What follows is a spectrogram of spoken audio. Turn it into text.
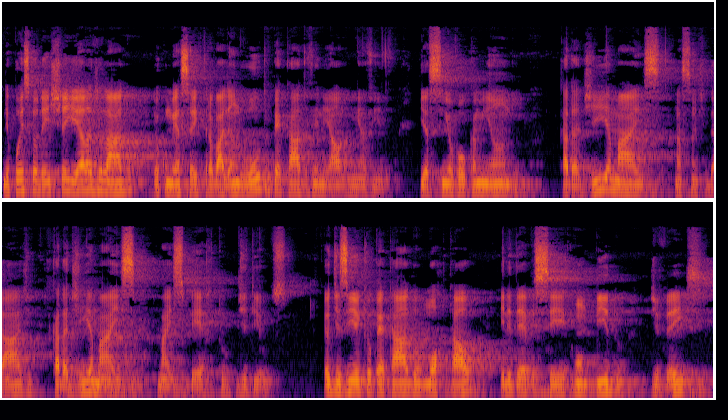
Depois que eu deixei ela de lado, eu começo a ir trabalhando outro pecado venial na minha vida. E assim eu vou caminhando cada dia mais na santidade, cada dia mais mais perto de Deus. Eu dizia que o pecado mortal, ele deve ser rompido de vez.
